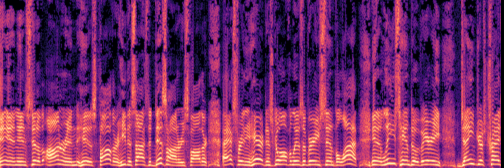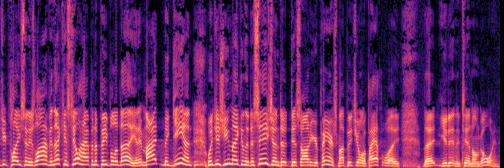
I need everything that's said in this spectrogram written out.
And instead of honoring his father, he decides to dishonor his father, ask for the inheritance, go off and lives a very sinful life. And it leads him to a very dangerous, tragic place in his life. And that can still happen to people today. And it might begin with just you making the decision to dishonor your parents, might put you on a pathway that you didn't intend on going.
